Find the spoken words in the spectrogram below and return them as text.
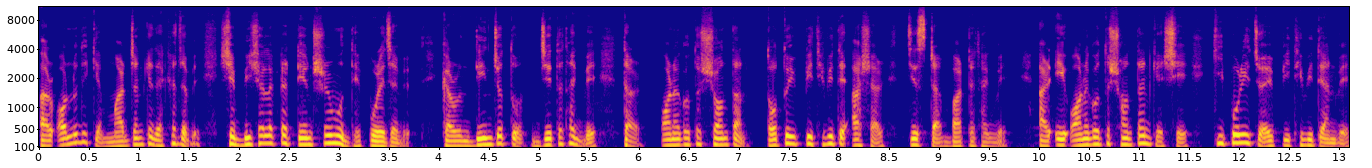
আর অন্যদিকে মার্জানকে দেখা যাবে সে বিশাল একটা টেনশনের মধ্যে পড়ে যাবে। কারণ দিন যত যেতে থাকবে, তার অনাগত সন্তান ততই পৃথিবীতে আসার চেষ্টা বাড়তে থাকবে। আর এই অনাগত সন্তানকে সে কি পরিচয়ে পৃথিবীতে আনবে?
